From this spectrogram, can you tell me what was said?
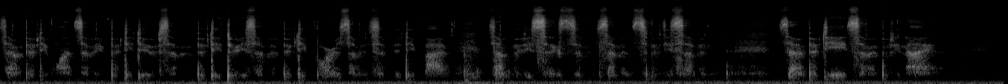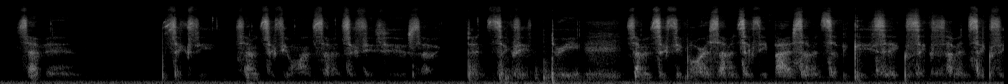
751, 752, 753, 754, 755, 756, 757, 758, 759, 760, 761, 762, 763, 764, 765, 766, 760,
